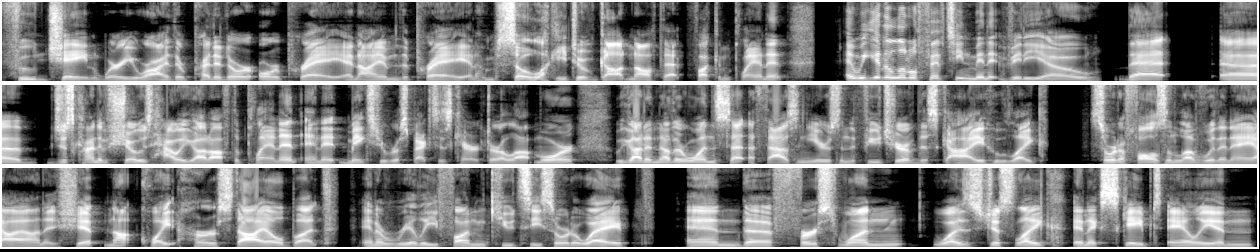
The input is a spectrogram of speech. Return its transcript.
food chain where you are either predator or prey, and I am the prey, and I'm so lucky to have gotten off that fucking planet." And we get a little 15 minute video that uh, just kind of shows how he got off the planet, and it makes you respect his character a lot more. We got another one set a thousand years in the future of this guy who like sort of falls in love with an AI on his ship, not quite her style, but in a really fun, cutesy sort of way. And the first one was just like an escaped alien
